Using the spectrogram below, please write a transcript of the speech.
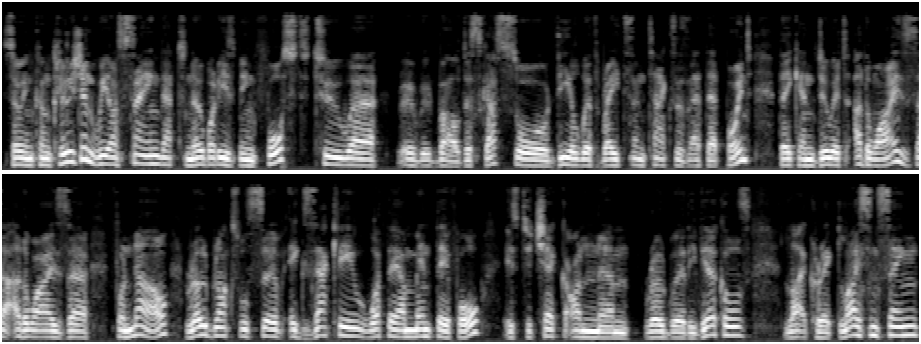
So in conclusion, we are saying that nobody is being forced to, uh, well, discuss or deal with rates and taxes at that point. They can do it otherwise. Uh, otherwise, uh, for now, roadblocks will serve exactly what they are meant there for, is to check on um, roadworthy vehicles, like correct licensing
